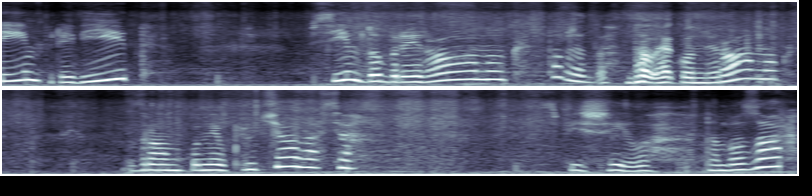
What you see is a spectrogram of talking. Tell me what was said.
Всім привіт! Всім добрий ранок. Та вже далеко не ранок. Зранку не включалася. Спішила на базар.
